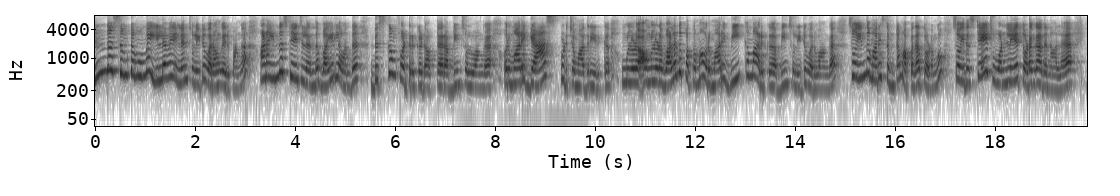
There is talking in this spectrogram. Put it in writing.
எந்த சிம்டமுமே இல்லவே இல்லைன்னு சொல்லிட்டு வரவங்க இருப்பாங்க. ஆனால் இந்த ஸ்டேஜில் இருந்து வயிறில் வந்து டிஸ்கம்ஃபர்ட் இருக்குது டாக்டர் அப்படின்னு சொல்லுவாங்க. ஒரு மாதிரி கேஸ் பிடிச்ச மாதிரி இருக்குது உங்களோட அவங்களோட வலது பக்கமாக ஒரு மாதிரி வீக்கமாக இருக்குது அப்படின்னு சொல்லிட்டு வருவாங்க. ஸோ இந்த மாதிரி சிம்டம் அப்போ தான் தொடங்கும். ஸோ இது ஸ்டேஜ் ஒன்லேயே தொடங்காதனால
